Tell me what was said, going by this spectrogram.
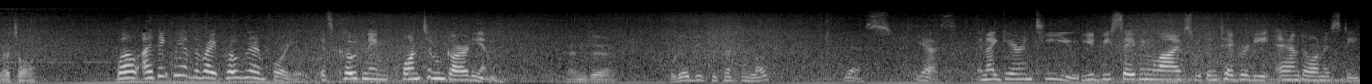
That's all. Well, I think we have the right program for you. It's codenamed Quantum Guardian. And uh, would I be protecting life? Yes, yes. And I guarantee you, you'd be saving lives with integrity and honesty.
